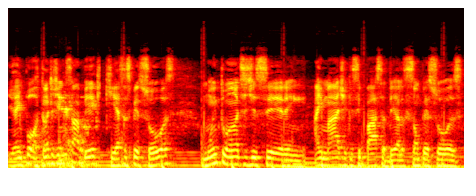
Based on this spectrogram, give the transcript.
E é importante a gente saber que essas pessoas, muito antes de serem a imagem que se passa delas, são pessoas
